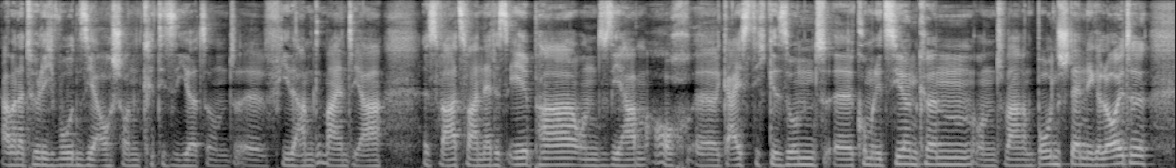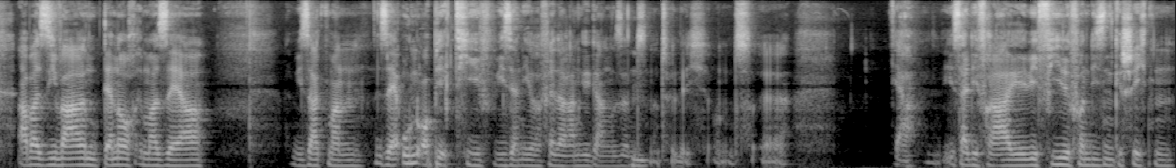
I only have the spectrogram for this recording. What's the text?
Aber natürlich wurden sie auch schon kritisiert und äh, viele haben gemeint, ja, es war zwar ein nettes Ehepaar und sie haben auch äh, geistig gesund äh, kommunizieren können und waren bodenständige Leute, aber sie waren dennoch immer sehr wie sagt man, sehr unobjektiv, wie sie an ihre Fälle rangegangen sind, mhm. natürlich. Und äh, ja, ist halt die Frage, wie viel von diesen Geschichten,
